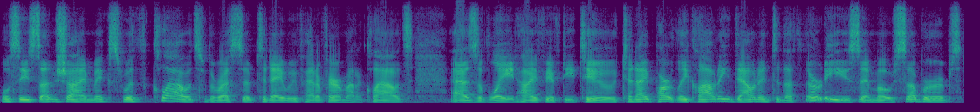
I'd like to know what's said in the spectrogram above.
We'll see sunshine mixed with clouds for the rest of today. We've had a fair amount of clouds as of late, high 52. Tonight, partly cloudy, down into the 30s in most suburbs,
